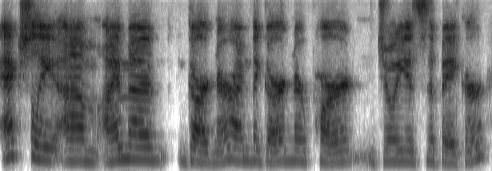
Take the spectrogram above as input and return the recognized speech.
Actually, um, I'm a gardener. I'm the gardener part. Joy is the baker.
